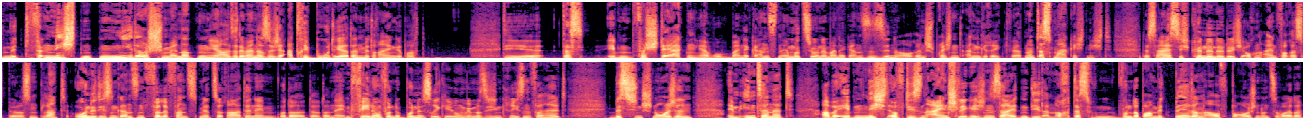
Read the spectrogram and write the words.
mit vernichtenden, niederschmetternden, ja, also da werden ja solche Attribute ja dann mit reingebracht, die das eben verstärken, ja, wo meine ganzen Emotionen, meine ganzen Sinne auch entsprechend angeregt werden. Und das mag ich nicht. Das heißt, ich könnte natürlich auch ein einfaches Börsenblatt, ohne diesen ganzen Firlefanz mir zu Rate nehmen oder, oder eine Empfehlung von der Bundesregierung, wie man sich in Krisen verhält, ein bisschen schnorcheln im Internet, aber eben nicht auf diesen einschlägigen Seiten, die dann noch das wunderbar mit Bildern aufbauschen und so weiter.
